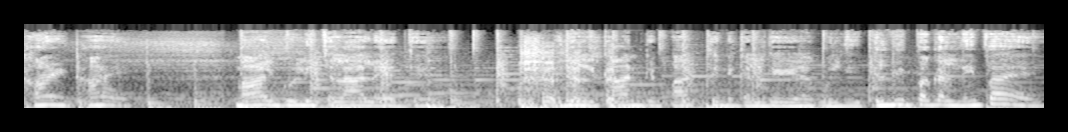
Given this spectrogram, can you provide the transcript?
ठाए ठाए। माल गोली चला लेते दिल कान के पात से निकल के गया गोली। दिल भी पकड़ नहीं पाए।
